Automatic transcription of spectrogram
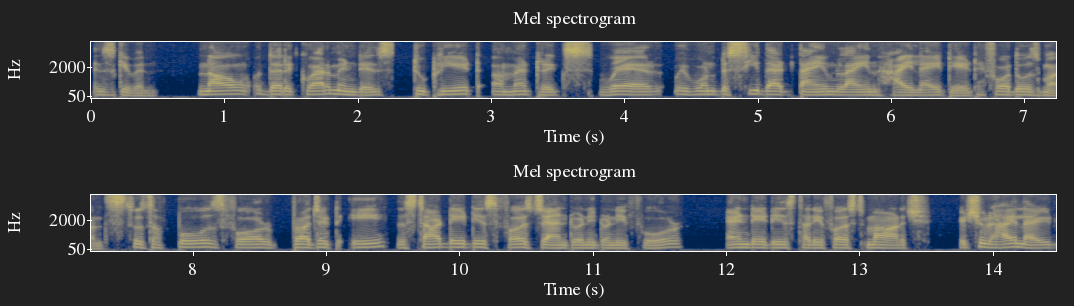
is given. Now the requirement is to create a matrix where we want to see that timeline highlighted for those months. So suppose for project A, the start date is 1st Jan 2024, end date is 31st March. It should highlight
